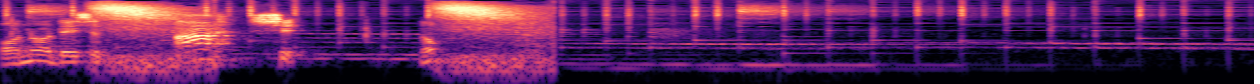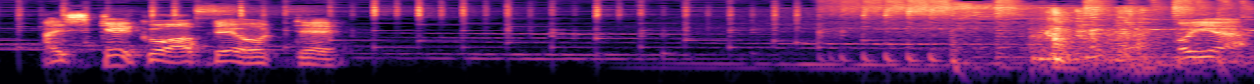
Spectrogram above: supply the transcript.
Oh no, there's a ah shit. Nope. I scared go up there or there. Oh yeah.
